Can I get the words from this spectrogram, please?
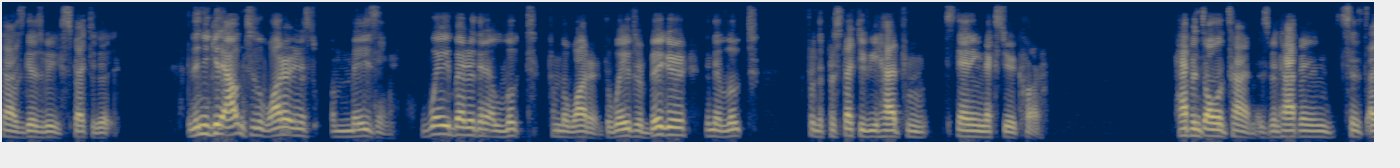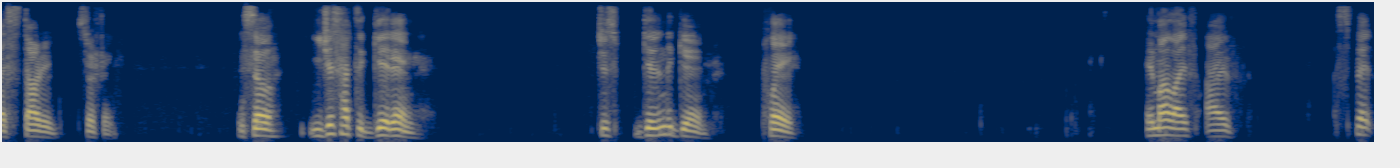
not as good as we expected it. And then you get out into the water, and it's amazing. Way better than it looked from the water. The waves are bigger than they looked from the perspective you had from standing next to your car. Happens all the time. It's been happening since I started surfing. And so you just have to get in. Just get in the game, play. In my life, I've spent,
